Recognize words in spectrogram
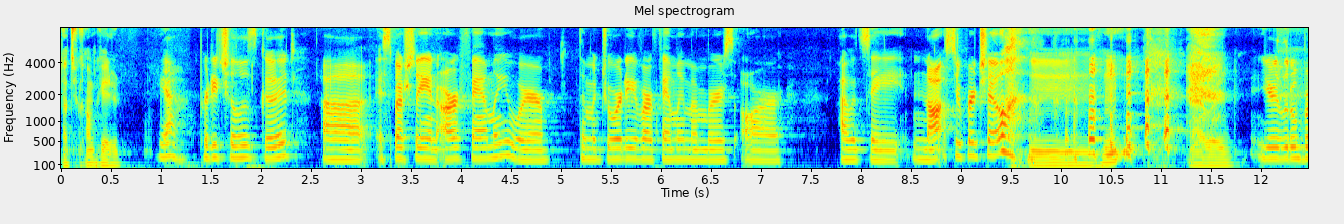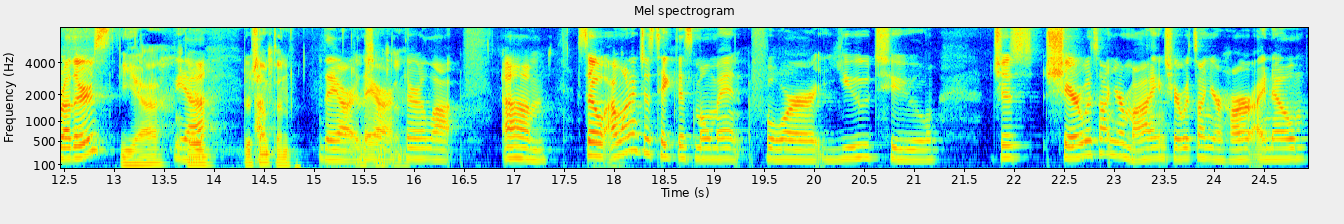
not too complicated. yeah pretty chill is good uh especially in our family where the majority of our family members are i would say not super chill hmm would, your little brothers yeah, Yeah. They're, they're something. They are. They are. something. They're a lot. Um, so I want to just take this moment for you to just share what's on your mind, share what's on your heart. I know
